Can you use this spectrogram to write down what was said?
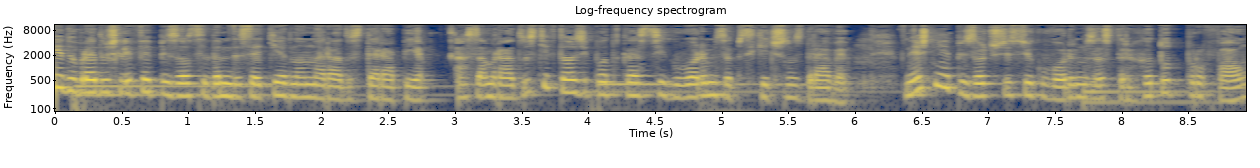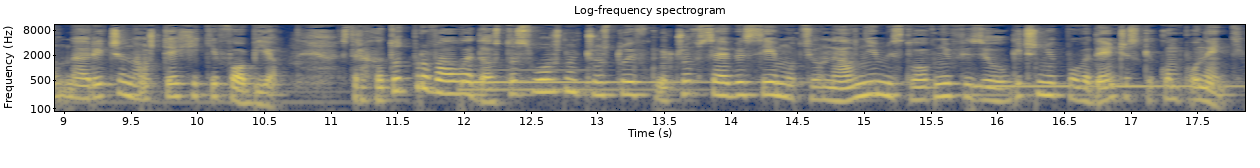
и добре дошли в епизод 71 на Радост терапия. Аз съм Радост и в този подкаст си говорим за психично здраве. В днешния епизод ще си говорим за страхът от провал, наричан още хитифобия. Страхът от провал е доста сложно чувство и включва в себе си емоционални, мисловни, физиологични и поведенчески компоненти.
